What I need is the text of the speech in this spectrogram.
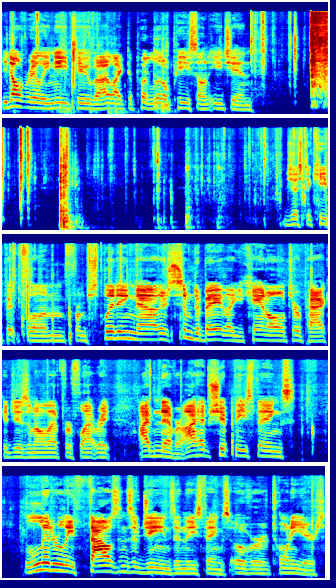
You don't really need to, but I like to put a little piece on each end. Just to keep it from, from splitting. Now, there's some debate, like you can't alter packages and all that for flat rate. I've never. I have shipped these things, literally thousands of jeans in these things over 20 years.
